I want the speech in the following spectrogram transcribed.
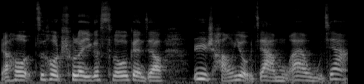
然后最后出了一个 slogan，叫“日常有价，母爱无价”，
